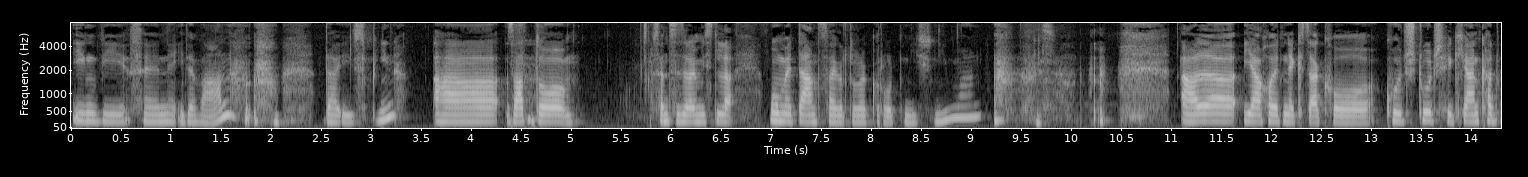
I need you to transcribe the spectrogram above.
irgendwie se ne ide van, da i spin. A zato sam se zdaj mislila, momentan sa grot nič nimam. Ale ja heute nek tako kurz šturč hekjan, kad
